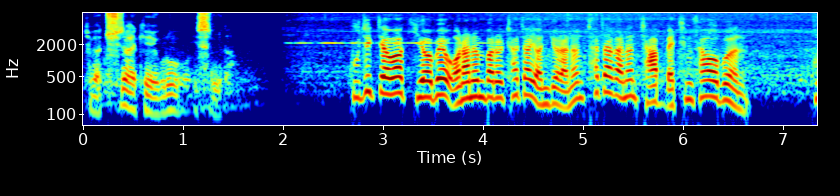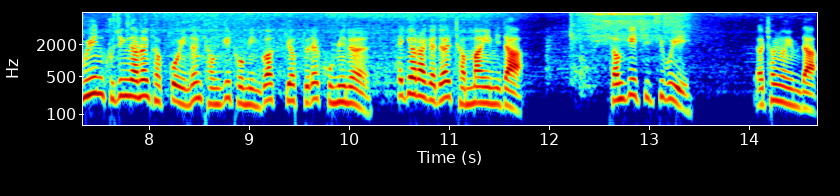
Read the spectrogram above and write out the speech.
제가 추진할 계획으로 있습니다. 구직자와 기업의 원하는 바를 찾아 연결하는 찾아가는 잡 매칭 사업은 구인 구직난을 겪고 있는 경기도민과 기업들의 고민을 해결하게 될 전망입니다. 경기 GTV 여청용입니다.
